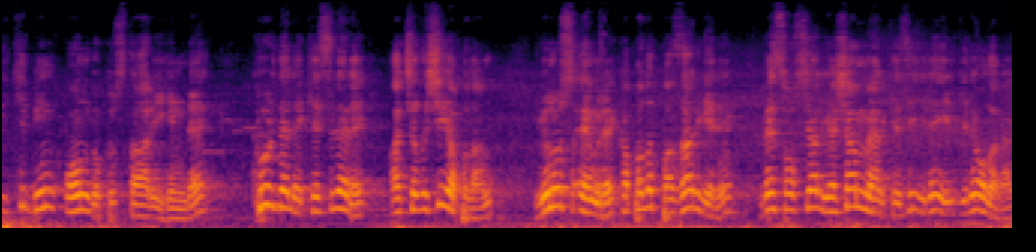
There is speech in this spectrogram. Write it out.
2019 tarihinde... ...kurdele kesilerek açılışı yapılan... ...Yunus Emre Kapalı Pazar Yeri ve Sosyal Yaşam Merkezi ile ilgili olarak...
